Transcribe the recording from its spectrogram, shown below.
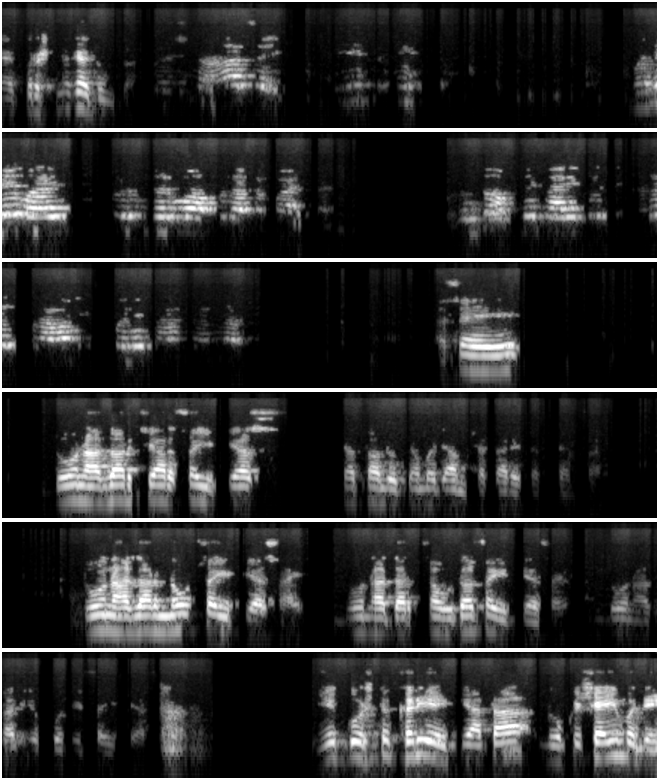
काय प्रश्न काय तुमचा? असं आहे दोन हजार चारचा इतिहास त्या तालुक्यामध्ये आमच्या कार्यकर्त्यांचा दोन हजार नऊचा इतिहास आहे दोन हजार चौदाचा इतिहास आहे दोन हजार एकोणीसचा इतिहास आहे. एक गोष्ट खरी आहे की आता लोकशाहीमध्ये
